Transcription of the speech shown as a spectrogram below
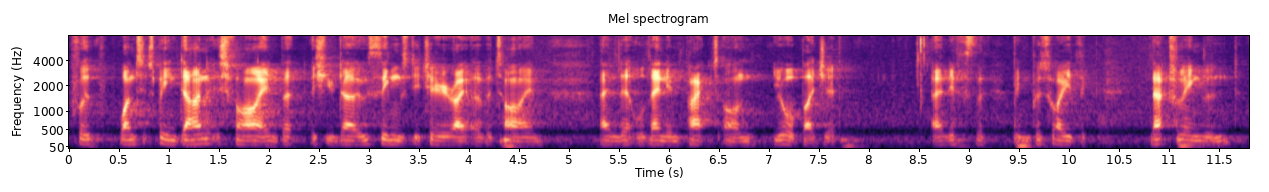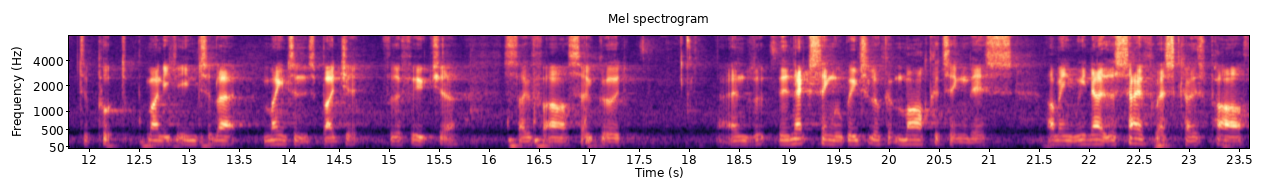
For, once it's been done, it's fine, but as you know, things deteriorate over time and it will then impact on your budget. and if the, we can persuade the Natural England to put money into that maintenance budget for the future, so far so good. And the, next thing will be to look at marketing this. I mean, we know the Southwest Coast Path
